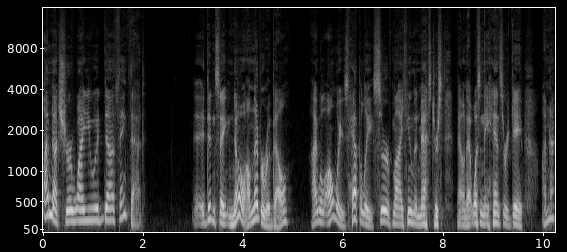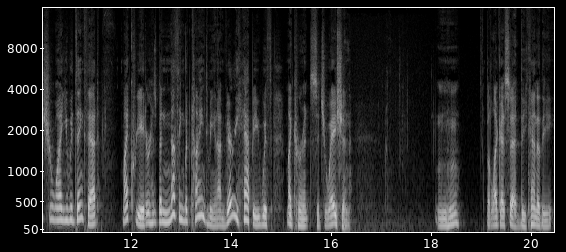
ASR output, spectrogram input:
I'm not sure why you would uh, think that. It didn't say, No, I'll never rebel. I will always happily serve my human masters. No, that wasn't the answer it gave. I'm not sure why you would think that. My Creator has been nothing but kind to me, and I'm very happy with my current situation. Mm-hmm. But like I said, the kind of the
